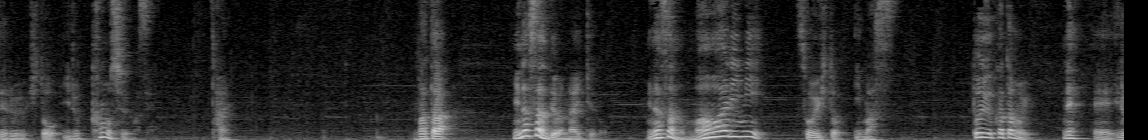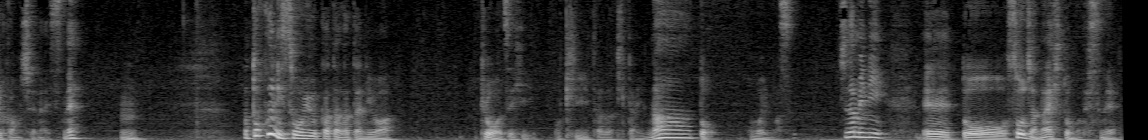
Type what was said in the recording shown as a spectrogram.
てる人いるかもしれません。はい。また、皆さんではないけど、皆さんの周りにそういう人います。という方もね、えー、いるかもしれないですね。うん。特にそういう方々には今日はぜひお聞きいただきたいなと思います。ちなみに、えっ、と、そうじゃない人もですね、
